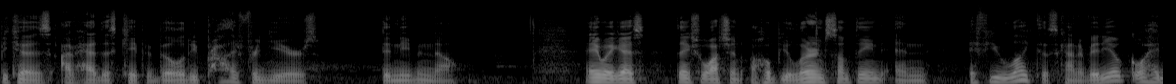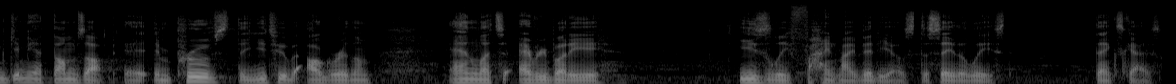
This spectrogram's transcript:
because I've had this capability probably for years, didn't even know. Anyway, guys, thanks for watching. I hope you learned something. And if you like this kind of video, go ahead and give me a thumbs up. It improves the YouTube algorithm and lets everybody easily find my videos, to say the least. Thanks, guys.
